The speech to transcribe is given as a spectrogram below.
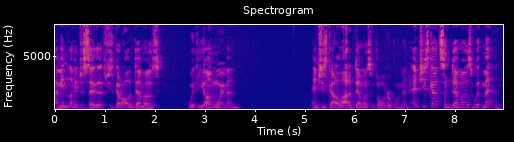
I mean, let me just say this. She's got all the demos with young women, and she's got a lot of demos with older women, and she's got some demos with men.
